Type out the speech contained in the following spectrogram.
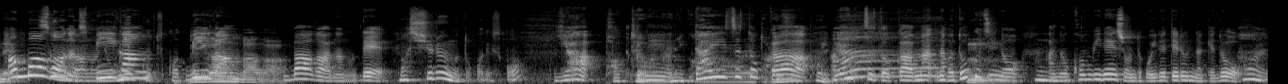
ね。ハンバーガそうなんです。ーなのにビーガン。ビーガンビーガンバーガーバーガーなので。マッシュルームとかですか？いやパテは何かな？大豆とかナッツとか、まあ、なんか独自の,、うん。あのコンビネーションとか入れてるんだけど、はい。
